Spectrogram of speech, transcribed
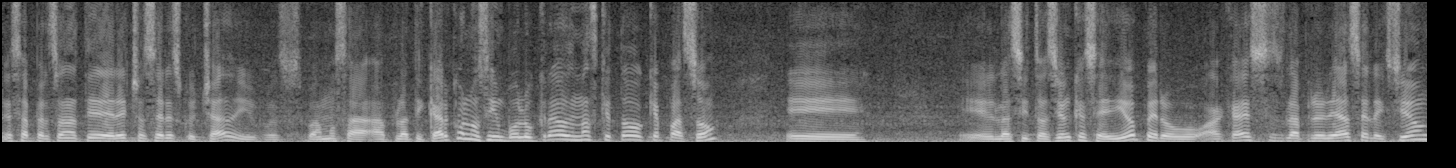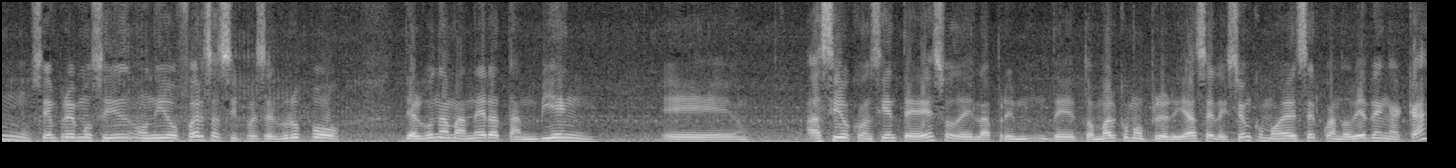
esa persona tiene derecho a ser escuchado y pues vamos a, platicar con los involucrados, más que todo qué pasó, eh, eh, la situación que se dio, pero acá es la prioridad selección, siempre hemos unido- fuerzas y pues el grupo de alguna manera también eh, ha sido consciente de eso, de, tomar como prioridad selección, como debe ser cuando vienen acá,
